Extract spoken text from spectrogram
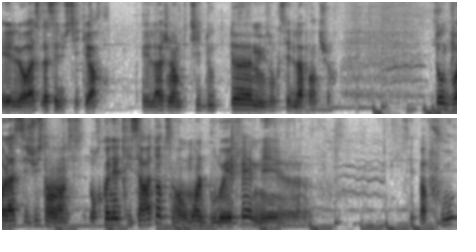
Et le reste, là c'est du sticker. Et là j'ai un petit doute, euh, mais il me semble que c'est de la peinture. Donc voilà, c'est juste un... On reconnaît le Triceratops, hein, au moins le boulot est fait, mais... Euh, c'est pas fou.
